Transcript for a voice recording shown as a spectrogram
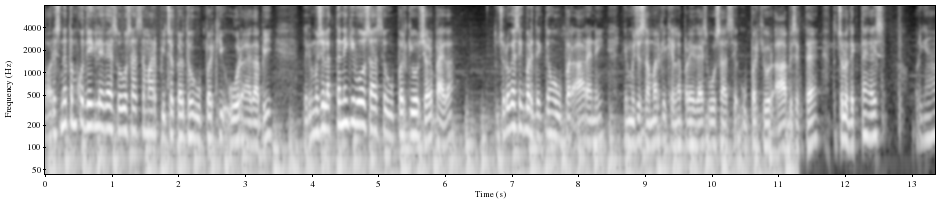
और इसने तो हमको देख लिया गया और वो शायद से हमारे पीछे करते हुए ऊपर की ओर आएगा अभी। लेकिन मुझे लगता नहीं कि वो शायद से ऊपर की ओर चढ़ पाएगा। तो चलो गैस एक बार देखते हैं वो ऊपर आ रहा है नहीं, लेकिन मुझे संभल के खेलना पड़ेगा गैस वो शायद से ऊपर की ओर आ भी सकता है। तो चलो देखते हैं गैस और यहाँ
